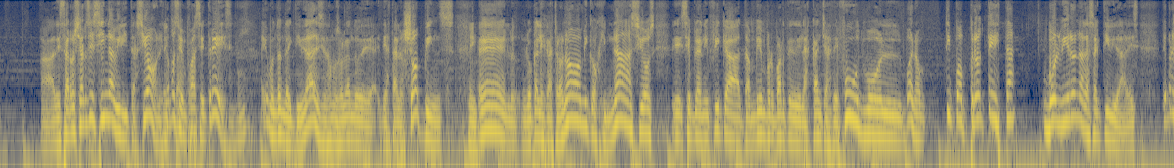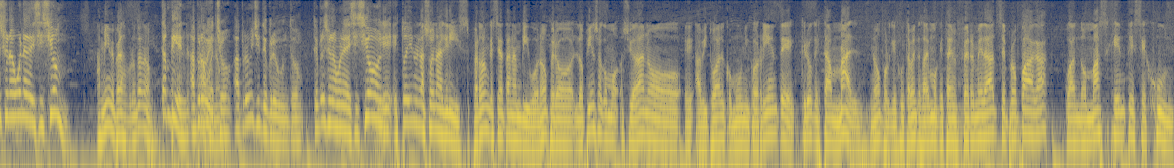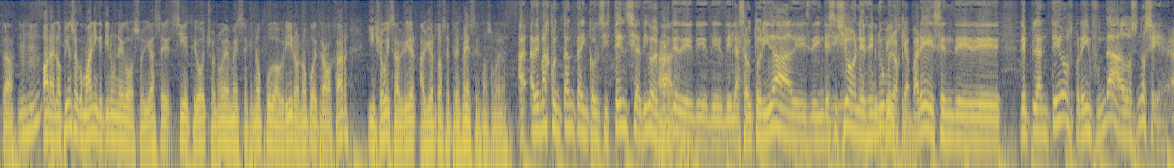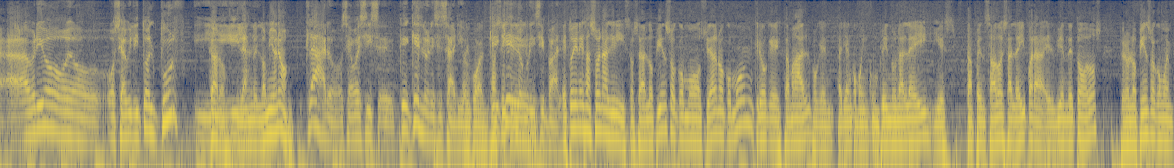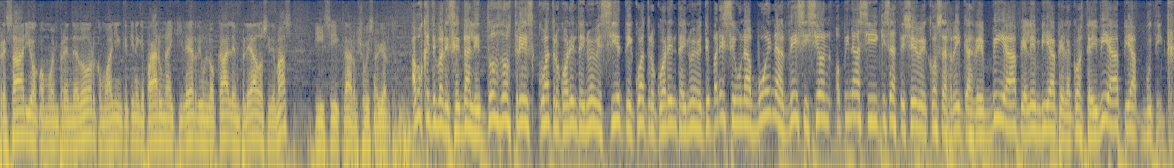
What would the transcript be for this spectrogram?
a desarrollarse sin habilitación. Estamos en fase 3. Hay un montón de actividades, estamos hablando de, de hasta los shoppings, Sí. eh, lo- locales gastronómicos, gimnasios, eh, se planifica también por parte de las canchas de fútbol, bueno, tipo protesta, volvieron a las actividades. ¿Te parece una buena decisión? ¿A mí me estás preguntando? También, aprovecho, Ah, bueno. aprovecho y te pregunto. ¿Te parece una buena decisión? Eh, estoy en una zona gris, perdón que sea tan ambiguo, ¿no? Pero lo pienso como ciudadano eh, habitual, común y corriente, creo que está mal, ¿no? Porque justamente sabemos que esta enfermedad se propaga cuando más gente se junta. Ahora, lo pienso como alguien que tiene un negocio y hace 7, 8, 9 meses que no pudo abrir o no puede trabajar y yo hubiese abier- abierto hace 3 meses más o menos. Además, con tanta inconsistencia, digo, de Claro. parte de, de- de- de las autoridades, de indecisiones, de números difícil. que aparecen, de, planteos por ahí infundados. No sé, abrió o, o se habilitó el turf y, claro, y lo mío no. claro, o sea, vos decís, eh, ¿qué, qué es lo necesario? Tal cual. ¿Qué, Así qué es lo principal? Estoy en esa zona gris, o sea, lo pienso como ciudadano común, creo que está mal, porque estarían como incumpliendo una ley y es, está pensado esa ley para el bien de todos, pero lo pienso como empresario, como emprendedor, como alguien que tiene que pagar un alquiler de un local, empleados y demás, y sí, claro, yo hubiese abierto. ¿A vos qué te parece? Dale, 223-449-7449. ¿Te parece una buena decisión? Opinás y quizás te lleve cosas ricas de Vía Apia, Len Vía Apia La Costa y Vía Apia Boutique.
